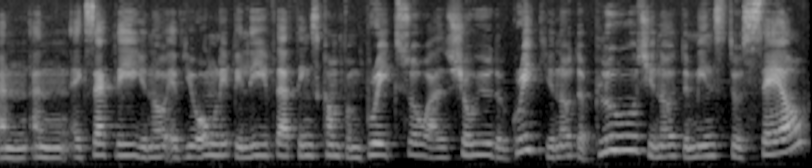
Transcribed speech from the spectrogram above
And, and exactly, you know, if you only believe that things come from Greek, so I'll show you the Greek, you know, the blues, you know, the means to sail,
